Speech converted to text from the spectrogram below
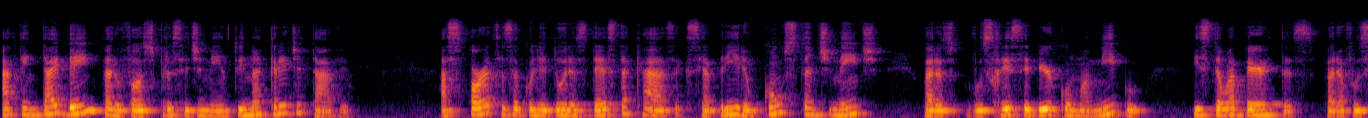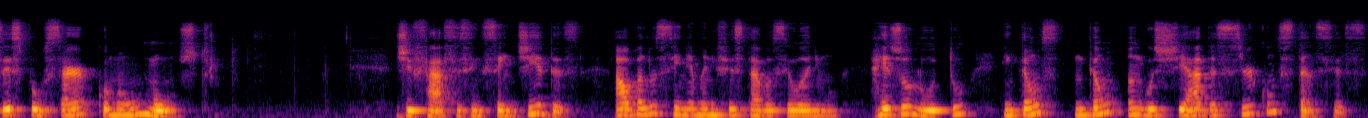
Atentai bem para o vosso procedimento inacreditável. As portas acolhedoras desta casa, que se abriram constantemente para vos receber como amigo, estão abertas para vos expulsar como um monstro. De faces incendidas, Alba Lucínia manifestava o seu ânimo resoluto em tão, em tão angustiadas circunstâncias.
